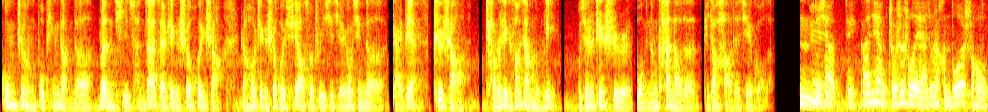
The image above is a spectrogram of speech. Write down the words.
公正、不平等的问题存在在这个社会上，然后这个社会需要做出一些结构性的改变，至少朝着这个方向努力。我觉得这是我们能看到的比较好的结果了。嗯，就像对刚才就像哲师说的一样，就是很多时候，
